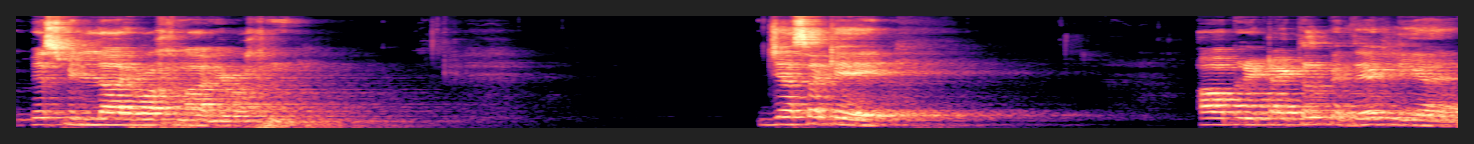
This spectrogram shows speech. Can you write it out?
بسم اللہ الرحمن الرحیم۔ جیسا کہ آپ نے ٹائٹل پہ دیکھ لیا ہے،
